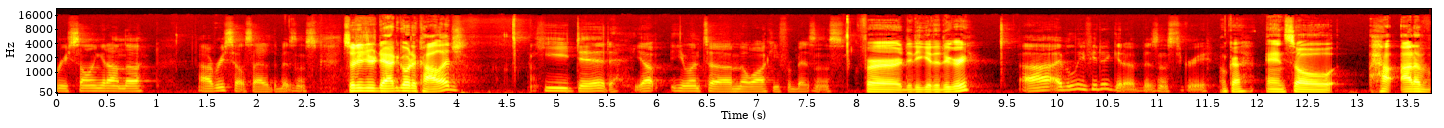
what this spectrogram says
reselling it on the uh, resale side of the business. So did your dad go to college He did. Yep. He went to Milwaukee for business. for? Did he get a degree? Uh, I believe he did get a business degree. Okay. And so, how, out of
